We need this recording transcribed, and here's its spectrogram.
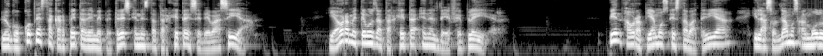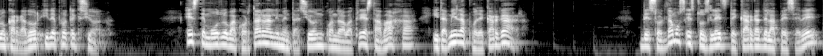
Luego copia esta carpeta de MP3 en esta tarjeta SD vacía y ahora metemos la tarjeta en el DF Player. Bien, ahora piamos esta batería y la soldamos al módulo cargador y de protección. Este módulo va a cortar la alimentación cuando la batería está baja y también la puede cargar. Desoldamos estos LEDs de carga de la PCB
